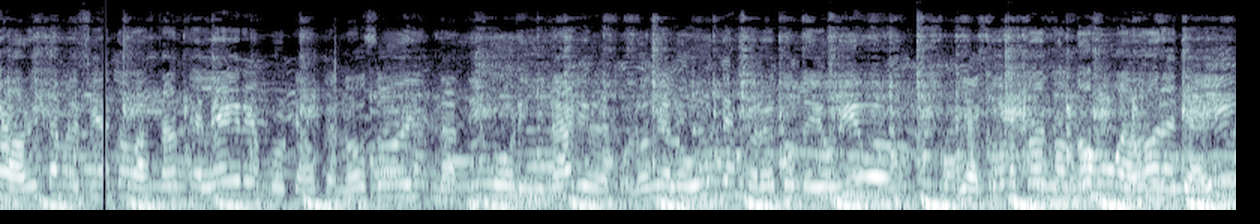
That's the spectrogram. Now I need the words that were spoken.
Ahorita me siento bastante alegre porque aunque no soy nativo originario de Colonia Los Urdes, pero es donde yo vivo y aquí estoy con dos jugadores de ahí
